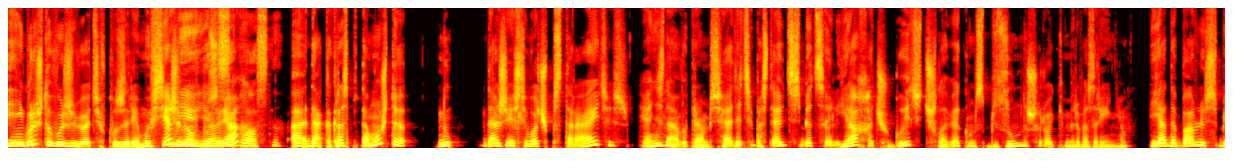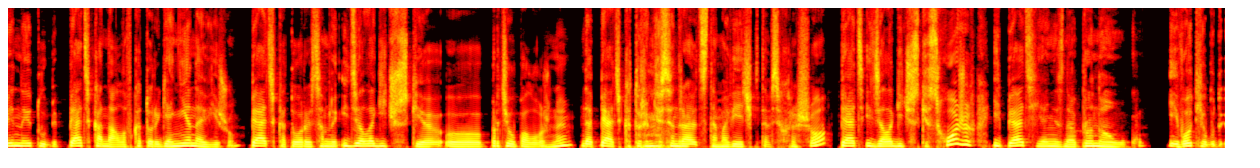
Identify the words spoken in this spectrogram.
Я не говорю, что вы живете в пузыре, мы все живем в пузырях. Я согласна. А, да, как раз потому, что ну, даже если вы очень постараетесь, я не знаю, вы прям сядете, поставите себе цель. Я хочу быть человеком с безумно широким мировоззрением. Я добавлю себе на Ютубе пять каналов, которые я ненавижу, пять, которые со мной идеологически э, противоположны, да, пять, которые мне все нравятся, там овечки, там все хорошо, пять идеологически схожих и пять, я не знаю, про науку. И вот я буду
